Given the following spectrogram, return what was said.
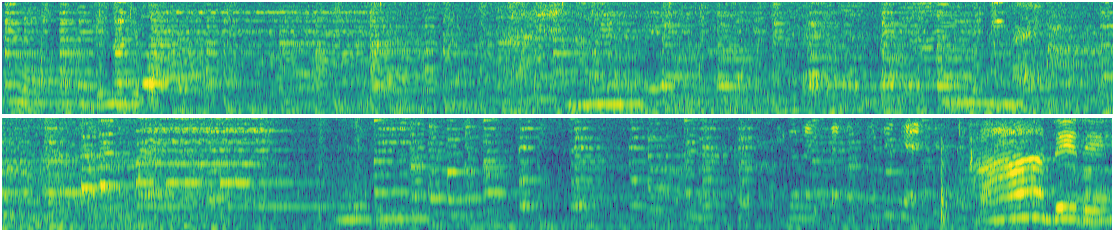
우와, 미나리 봐. 아, 네네.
